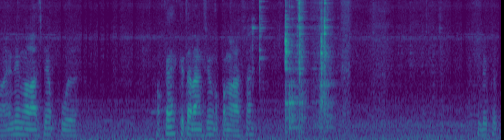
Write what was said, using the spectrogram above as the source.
Soalnya ini ngelasnya full. Oke kita langsung ke pengelasan. Deket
